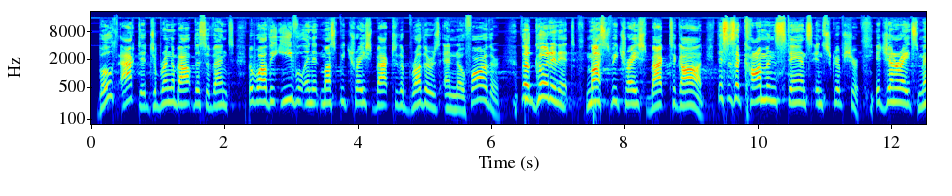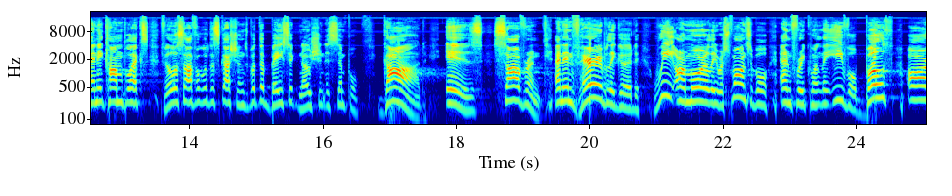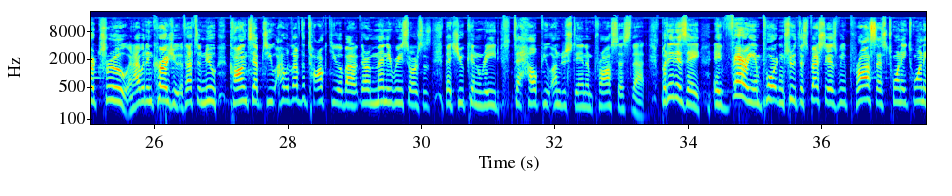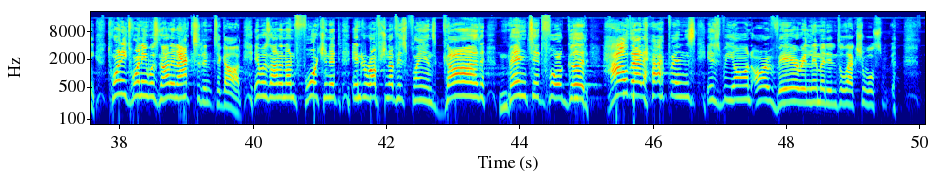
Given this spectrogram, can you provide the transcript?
Both acted to bring about this event, but while the evil in it must be traced back to the brothers and no farther, the good in it must be traced back to God. This is a common stance in Scripture. It generates many complex philosophical discussions, but the basic notion is simple God is sovereign and invariably good. We are morally responsible and frequently evil. Both are true. And I would encourage you, if that's a new concept to you, I would love to talk to you about it. There are many resources that you can read to help you understand and process that. But it is a, a very important truth, especially as we process 2020. 2020 was not an accident to God, it was not an unfortunate interruption of His plans. God meant it for good. How that happens is beyond our very limited intellectual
